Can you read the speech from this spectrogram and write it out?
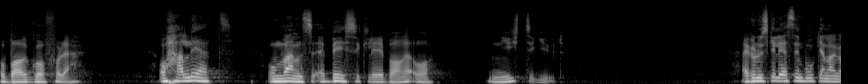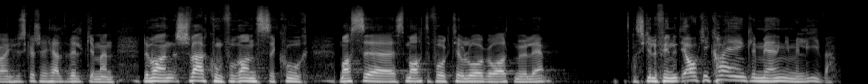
og bare går for det. Og hellighet Omvendelse er basically bare å nyte Gud. Jeg kan huske jeg leste en bok en gang, jeg husker ikke helt hvilken, men det var en svær konferanse hvor masse smarte folk, teologer og alt mulig, skulle finne ut ja, okay, hva er egentlig meningen med livet.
